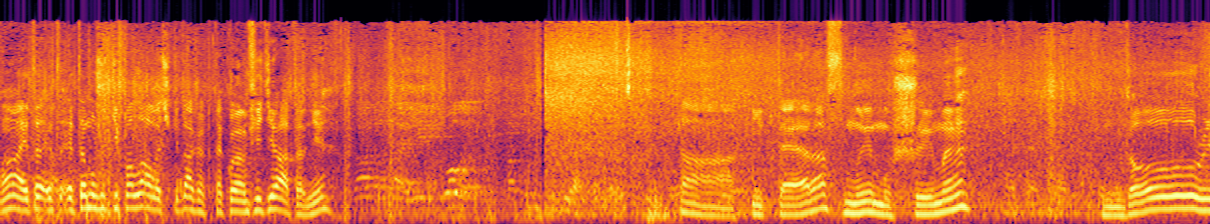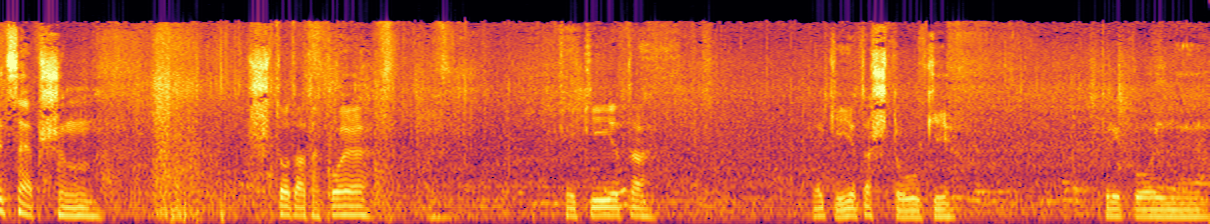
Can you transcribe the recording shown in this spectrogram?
А, это, это, это может типа лавочки, да, как такой амфитеатр, не? Так, і teraz ми мушимо до ресепшн. Что-то такое. Какие-то какие-то штуки прикольные.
